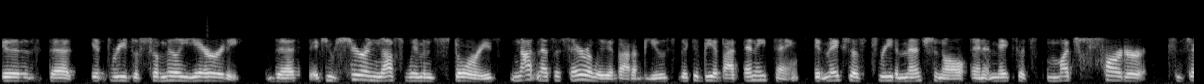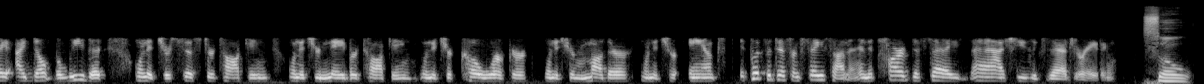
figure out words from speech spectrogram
is that it breeds a familiarity that if you hear enough women's stories, not necessarily about abuse, they could be about anything, it makes us three dimensional and it makes it much harder to say I don't believe it when it's your sister talking, when it's your neighbor talking, when it's your coworker, when it's your mother, when it's your aunt. It puts a different face on it, and it's hard to say, ah, she's exaggerating. So,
